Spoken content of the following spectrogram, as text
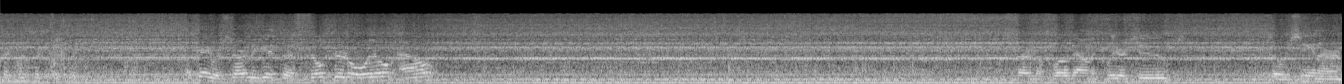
Quick, quick, quick, quick, quick. Okay, we're starting to get the filtered oil out. Starting to flow down the clear tubes. So we're seeing our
